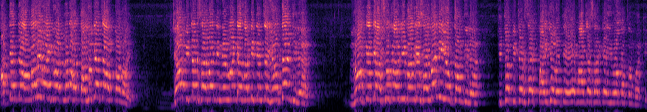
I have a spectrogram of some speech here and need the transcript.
अत्यंत आम्हालाही वाईट वाटलं ना हा तालुक्याचा अपमान होय ज्या पिचड साहेबांनी निळवंड्यासाठी त्यांचं योगदान दिलं लोकनेते अशोकरावजी बांगरे साहेबांनी योगदान दिलं तिथं पिचड साहेब पाहिजे होते हे माझ्यासारख्या युवकाचं मत आहे.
